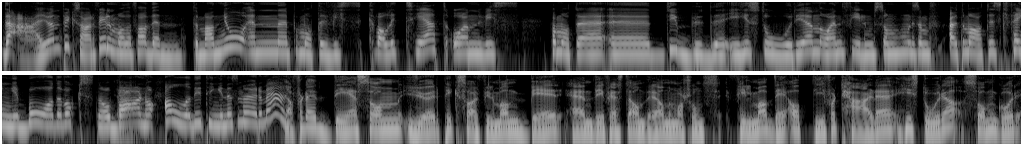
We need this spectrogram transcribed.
Det er jo en Pixar-film, og da forventer man jo en på en måte viss kvalitet og en viss på en måte eh, dybde i historien, og en film som liksom automatisk fenger både voksne og barn, og alle de tingene som hører med. Ja, for det er det som gjør Pixar-filmene bedre enn de fleste andre animasjonsfilmer, det at de forteller historier som går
